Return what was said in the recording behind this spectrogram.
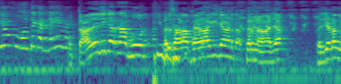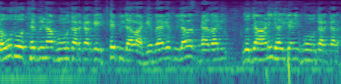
ਕਿਉਂ ਫੋਨ ਤੇ ਕਰਨਾ ਹੀ ਮੈਂ ਕਾਹਦੇ ਲਈ ਕਰਨਾ ਫੋਨ? ਫਿਰ ਸਾਲਾ ਫਾਇਦਾ ਕੀ ਜਾਣਦਾ ਫਿਰ ਨਾ ਜਾ। ਫਿਰ ਜਿਹੜਾ ਲਊ ਤੂੰ ਉੱਥੇ ਪੀਣਾ ਫੋਨ ਕਰ ਕਰਕੇ ਇੱਥੇ ਪੀਲਾ ਲਾਗੇ ਬਹਿ ਕੇ ਪੀਲਾ ਫਿਰ ਫਾਇਦਾ ਕੀ? ਜੋ ਜਾਣ ਹੀ ਖਾਈ ਜਾਣੀ ਫੋਨ ਕਰ ਕਰ।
